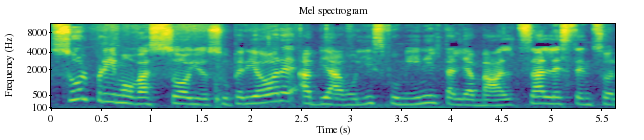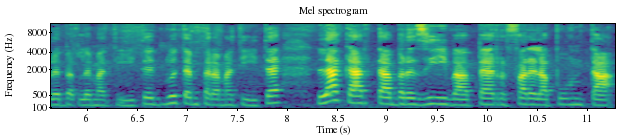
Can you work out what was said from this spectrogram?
sul primo vassoio superiore abbiamo gli sfumini, il tagliabalza, l'estensore per le matite, due temperamatite, la carta abrasiva per fare la punta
